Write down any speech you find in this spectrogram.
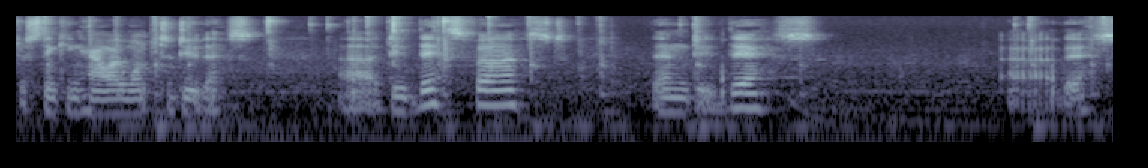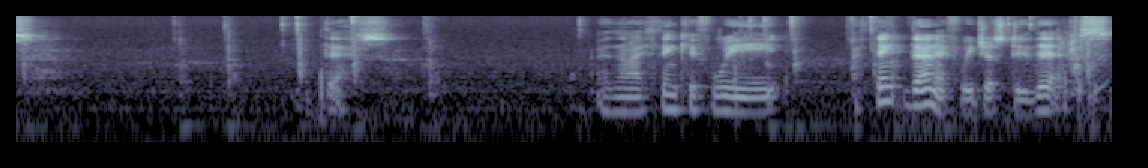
just thinking how I want to do this. Uh, do this first, then do this, uh, this, this. And then I think if we, I think then if we just do this,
